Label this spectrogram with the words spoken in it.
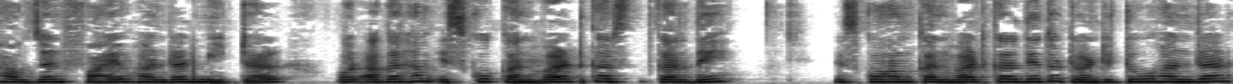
thousand five hundred metre और अगर हम इसको कन्वर्ट कर कर दें, इसको हम कन्वर्ट कर दें तो twenty two hundred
